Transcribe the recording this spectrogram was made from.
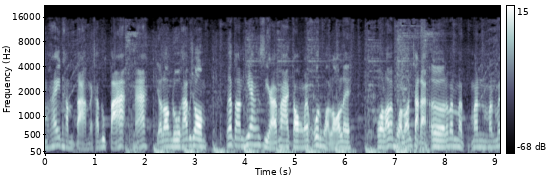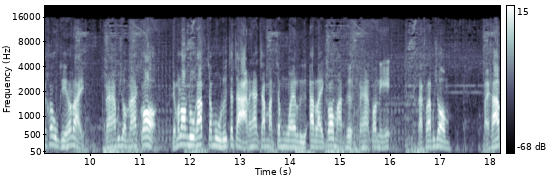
ำให้ทำตามนะครับลูกป้านะ เดี๋ยวลองดูครับผู้ชม เมื่อตอนเที่ยงเสียมาจองไว้โคตรหัวร้อนเลย หัวร้อนแบบหัวร้อนจัดอะเออแล้วมันแบบมันมันไม่ค่อยโอเคเท่าไหร่นะฮะผู้ชมนะก็เดี๋ยวมาลองดูครับจะหมูหรือจะจ่านะฮะจะหมัดจะมวยหรืออะไรก็มาเถอะนะฮะตอนนี้นะครับผู้ชมไปครับ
